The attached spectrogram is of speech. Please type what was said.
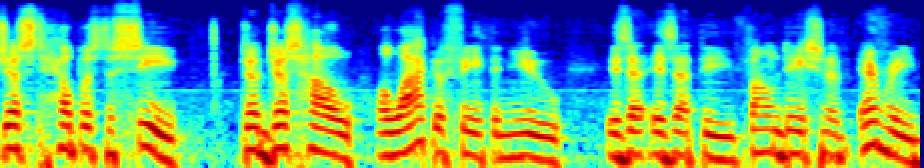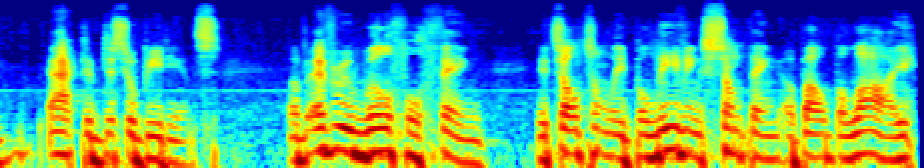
just help us to see ju- just how a lack of faith in you is at, is at the foundation of every act of disobedience, of every willful thing. It's ultimately believing something about the lie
